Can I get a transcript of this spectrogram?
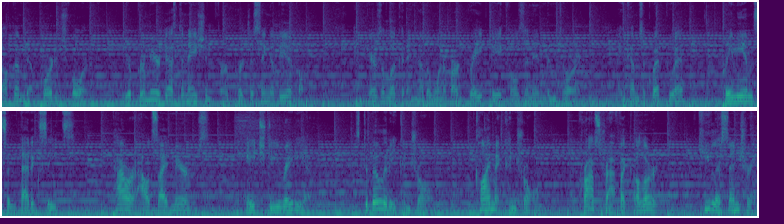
Welcome to Portage Ford, your premier destination for purchasing a vehicle. And here's a look at another one of our great vehicles in inventory and comes equipped with premium synthetic seats, power outside mirrors, HD radio, stability control, climate control, cross traffic alert, keyless entry,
